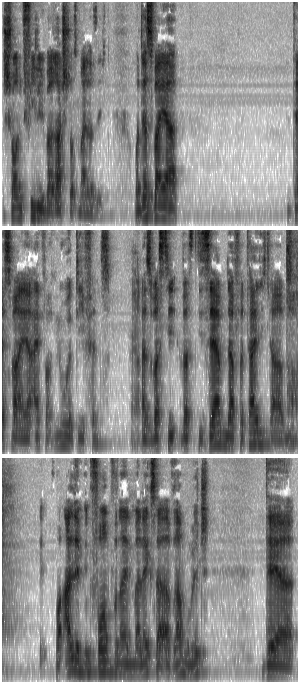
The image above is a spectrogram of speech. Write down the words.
schon viele überrascht aus meiner Sicht. Und das war ja, das war ja einfach nur Defense. Also was die, was die Serben da verteidigt haben, vor allem in Form von einem Alexa Avramovic, der,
